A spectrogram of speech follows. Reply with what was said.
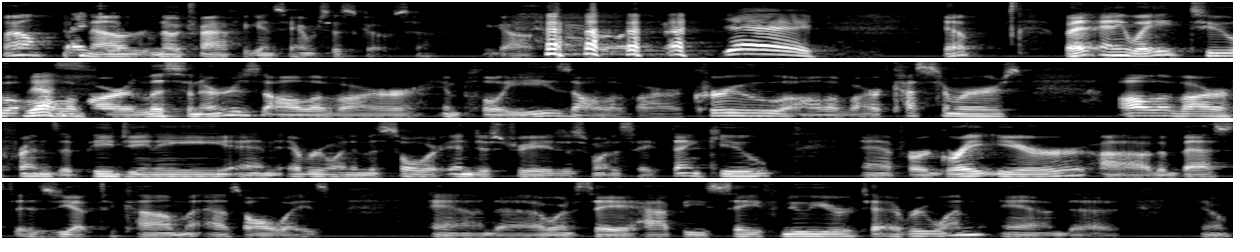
Well, Thank now you. there's no traffic in San Francisco, so you got yay. Yep. But anyway, to yes. all of our listeners, all of our employees, all of our crew, all of our customers, all of our friends at PG&E, and everyone in the solar industry, I just want to say thank you and for a great year. Uh, the best is yet to come, as always. And uh, I want to say a happy, safe New Year to everyone. And uh, you know,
